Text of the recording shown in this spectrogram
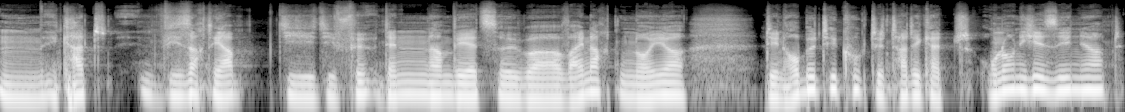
Mm, Ich hat, wie gesagt, ja, die, die, dann haben wir jetzt über Weihnachten, Neujahr den Hobbit geguckt. Den hatte ich halt auch noch nicht gesehen gehabt.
